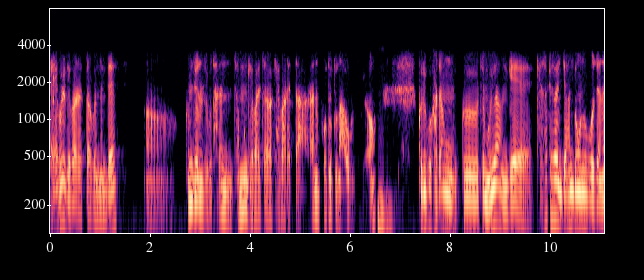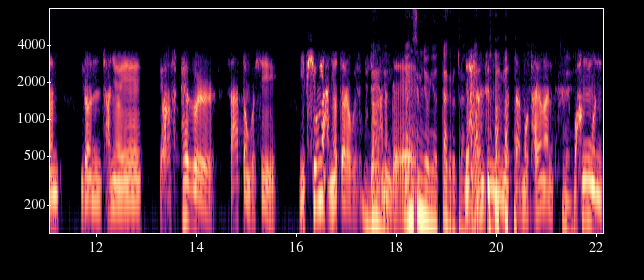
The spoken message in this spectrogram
앱을 개발했다고 했는데 어, 금전을 주고 다른 전문 개발자가 개발했다라는 보도도 나오고 있고요. 음, 그리고 가장 그 좀 의아한 게 계속해서 이제 한동훈 후보자는 이런 자녀의 여러 스펙을 쌓았던 것이 입시용이 아니었다라고 해서 주장하는데 네네. 연습용이었다 그러더라고요. 네, 연습용이었다. 뭐 다양한 네. 뭐 학문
